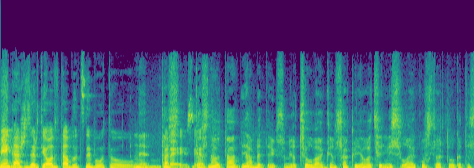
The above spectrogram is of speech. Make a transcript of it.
Vienkārši dzert jodu tabletes nebūtu ne, tas, pareizi. Tas nav tā, jā, bet, teiksim, ja cilvēkiem saka jods, viņi visu laiku uztver to, ka tas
